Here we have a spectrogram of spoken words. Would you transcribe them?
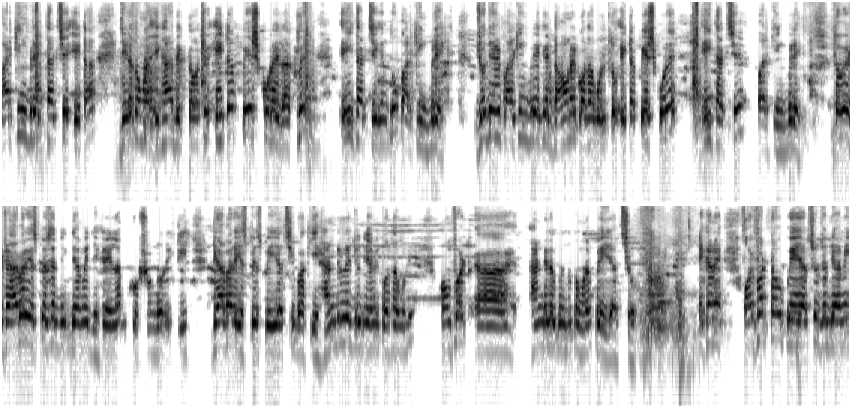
পার্কিং ব্রেক থাকছে এটা, যেটা তোমরা এখানে দেখতে পাচ্ছ। এটা পেশ করে রাখলে এই থাকছে কিন্তু পার্কিং ব্রেক যদি আমি পার্কিং ব্রেকের ডাউনের কথা বলি, তো এটা পেশ করে এই থাকছে পার্কিং ব্রেক তবে ড্রাইভার স্পেসের দিক দিয়ে আমি দেখে নিলাম, খুব সুন্দর একটি ড্রাইভার স্পেস পেয়ে যাচ্ছি। বাকি হ্যান্ডেলের যদি আমি কথা বলি কমফর্ট হ্যান্ডেলও কিন্তু তোমরা পেয়ে যাচ্ছ। এখানে ওয়াইফারটাও পেয়ে যাচ্ছ। যদি আমি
